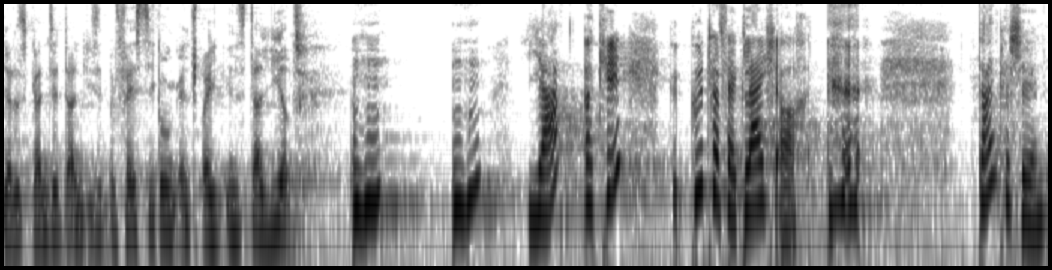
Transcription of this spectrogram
der das Ganze dann, diese Befestigung entsprechend installiert. Ja, okay. G guter Vergleich auch. Dankeschön.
